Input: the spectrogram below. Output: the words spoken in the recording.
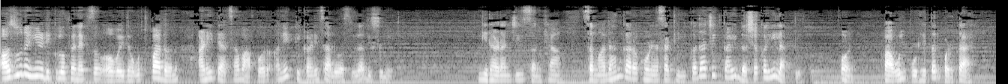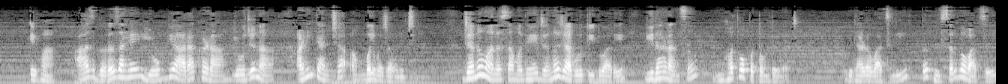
अजूनही डिक्लोफेनॅकचं अवैध उत्पादन आणि त्याचा वापर अनेक ठिकाणी चालू असलेला दिसून येतो. गिधाडांची संख्या समाधानकारक होण्यासाठी कदाचित काही दशकही लागतील पण पाऊल पुढे तर पडतं आहे. तेव्हा आज गरज आहे योग्य आराखडा योजना आणि त्यांच्या अंमलबजावणीची. जनमानसामध्ये जनजागृतीद्वारे गिधाडांचं महत्त्व पटवून देण्याचे. गिधाडं वाचली तर निसर्ग वाचेल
